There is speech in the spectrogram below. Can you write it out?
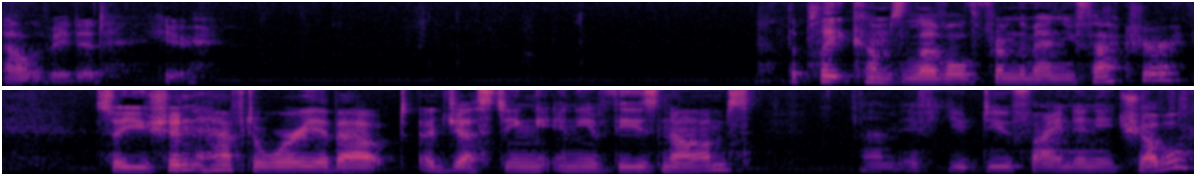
elevated here. The plate comes leveled from the manufacturer, so you shouldn't have to worry about adjusting any of these knobs. Um, if you do find any trouble,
